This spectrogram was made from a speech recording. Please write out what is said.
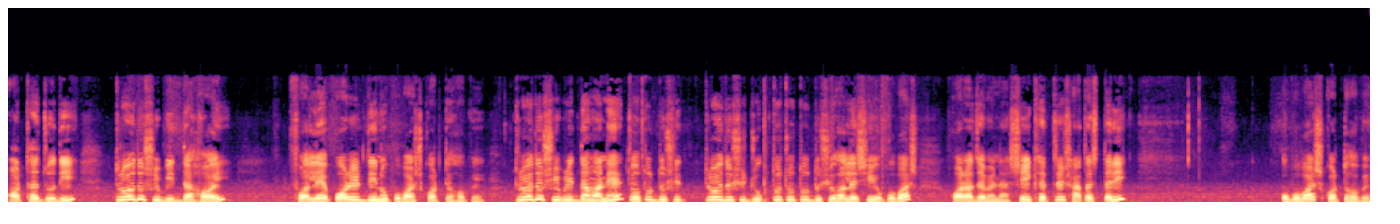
অর্থাৎ যদি ত্রয়োদশী বিদ্যা হয়, ফলে পরের দিন উপবাস করতে হবে। ত্রয়োদশী বিদ্যা মানে চতুর্দশী, ত্রয়োদশী যুক্ত চতুর্দশী হলে সেই উপবাস করা যাবে না। সেই ক্ষেত্রে সাতাশ তারিখ উপবাস করতে হবে।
